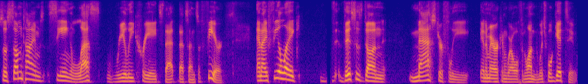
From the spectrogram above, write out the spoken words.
So sometimes seeing less really creates that that sense of fear, and I feel like th- this is done masterfully in American Werewolf in London, which we'll get to.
